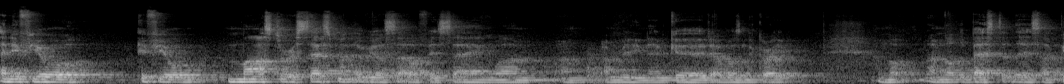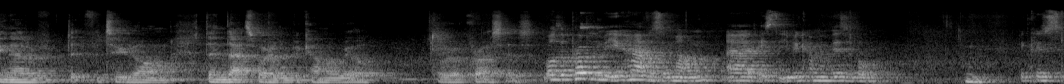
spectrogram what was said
and if your if your master assessment of yourself is saying, "Well, I'm, I'm, I'm really no good. I wasn't a great. I'm not. I'm not the best at this. I've been out of it for too long," then that's where it'll become a real, a crisis. Well, the problem that you have as a mum uh, is that you become invisible Hmm. because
